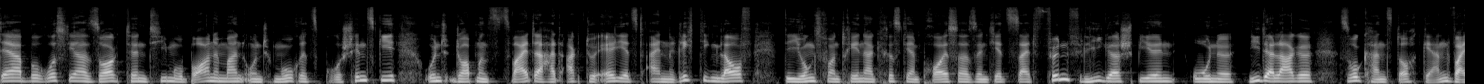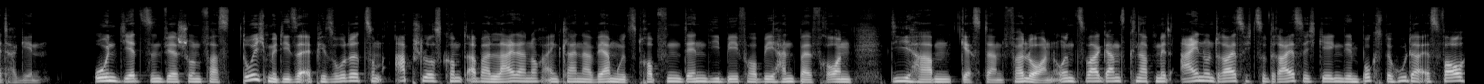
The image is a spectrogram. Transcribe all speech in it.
der Borussia sorgten Timo Bornemann und Moritz Broschinski und Dortmunds Zweiter hat aktuell jetzt einen richtigen Lauf. Die Jungs von Trainer Christian Preußer sind jetzt seit fünf Ligaspielen ohne Niederlage. So kann es doch gern weitergehen. Und jetzt sind wir schon fast durch mit dieser Episode. Zum Abschluss kommt aber leider noch ein kleiner Wermutstropfen, denn die BVB Handballfrauen, die haben gestern verloren. Und zwar ganz knapp mit 31 zu 30 gegen den Buxtehuder SV.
